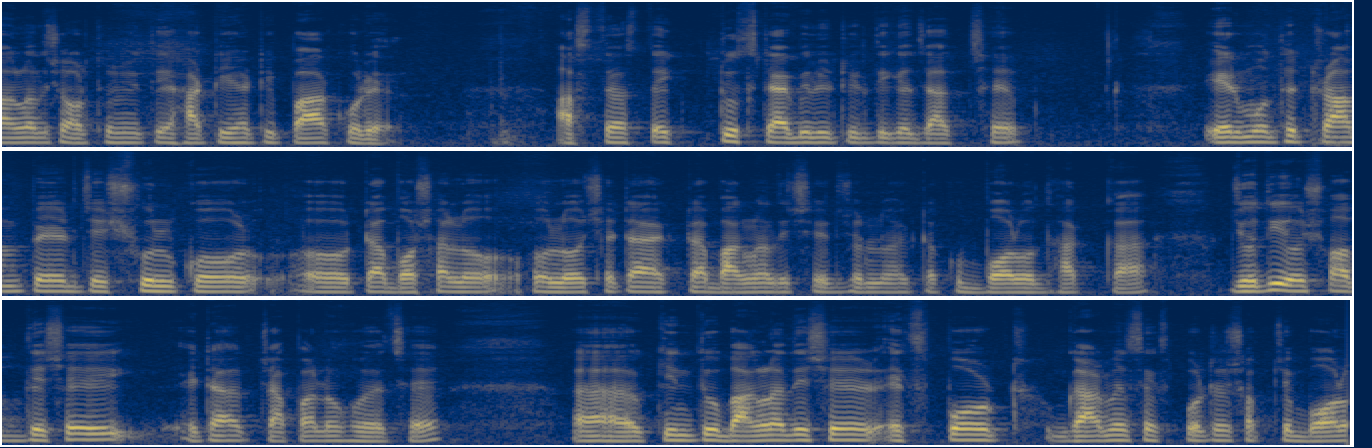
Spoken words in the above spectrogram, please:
বাংলাদেশ অর্থনীতি হাঁটি হাঁটি পা করে আস্তে আস্তে একটু স্ট্যাবিলিটির দিকে যাচ্ছে। এর মধ্যে ট্রাম্পের যে শুল্কটা বসালো হলো সেটা একটা বাংলাদেশের জন্য একটা খুব বড় ধাক্কা। যদিও সব দেশেই এটা চাপানো হয়েছে। কিন্তু বাংলাদেশের এক্সপোর্ট গার্মেন্টস এক্সপোর্টের সবচেয়ে বড়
